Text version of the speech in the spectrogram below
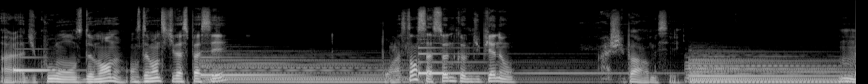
Voilà, du coup, on se demande, on se demande ce qui va se passer. Pour l'instant, ça sonne comme du piano. Ah, je sais pas, hein, mais c'est. Hmm.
